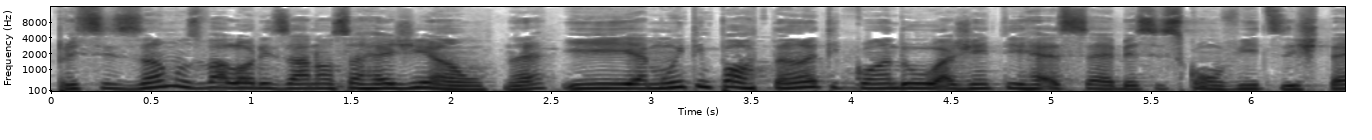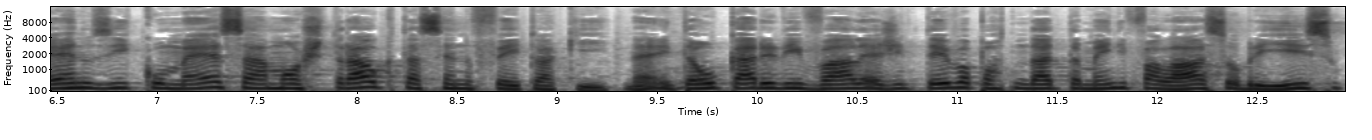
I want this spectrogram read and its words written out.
precisamos valorizar nossa região, né? E é muito importante quando a gente recebe esses convites externos e começa a mostrar o que está sendo feito aqui, né? Então, o Cariri Valley, a gente teve a oportunidade também de falar sobre isso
